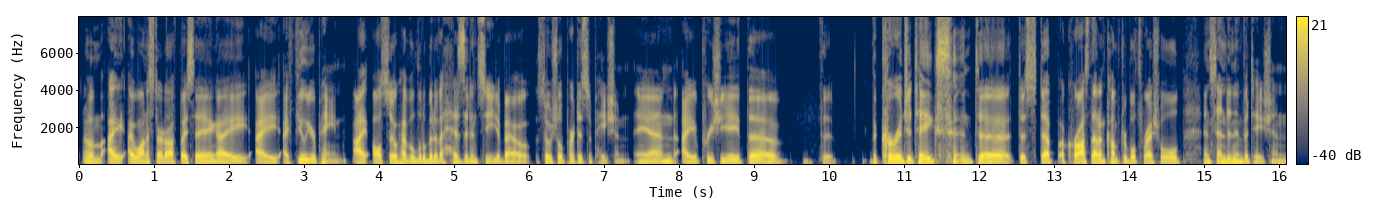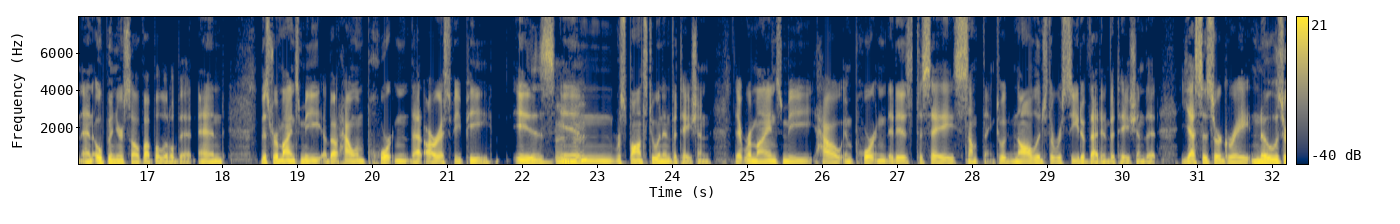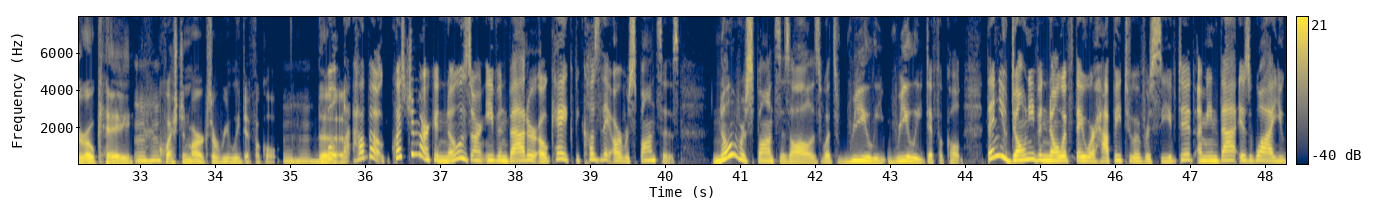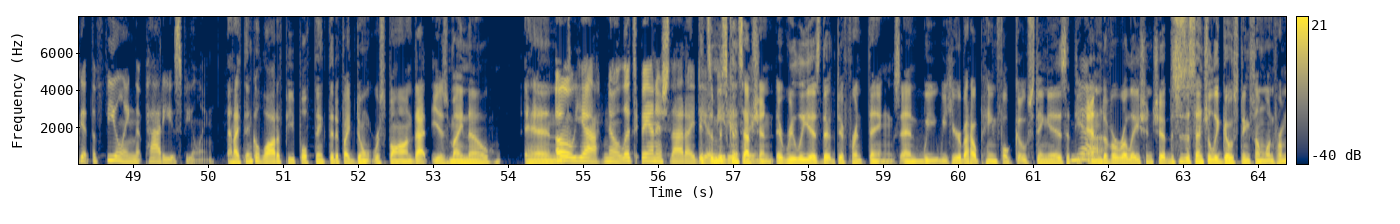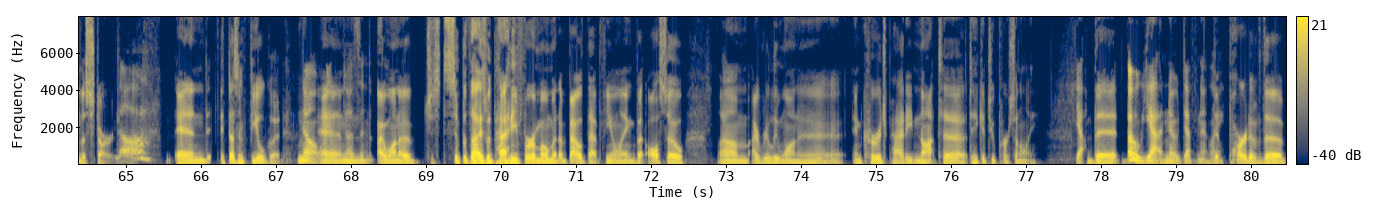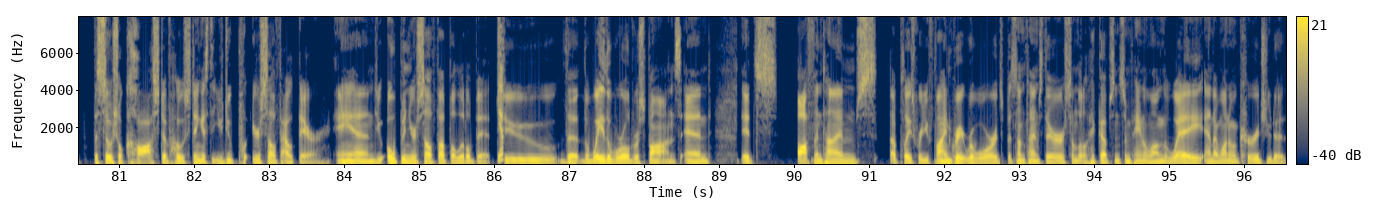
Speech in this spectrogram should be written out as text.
Um, I, I want to start off by saying I, I, I feel your pain. I also have a little bit of a hesitancy about social participation, and I appreciate the the the courage it takes to to step across that uncomfortable threshold and send an invitation and open yourself up a little bit. And this reminds me about how important that RSVP is mm-hmm. in response to an invitation. It reminds me how important it is to say something, to acknowledge the receipt of that invitation that yeses are great, nos are okay, mm-hmm. question marks are really difficult. Mm-hmm. The, well, how about question mark and nos aren't even bad or okay because they are responses no response at all is what's really, really difficult. Then you don't even know if they were happy to have received it. I mean, that is why you get the feeling that Patty is feeling. And I think a lot of people think that if I don't respond, that is my no. And oh yeah, no, let's banish that idea. It's a misconception. It really is. They're different things, and we we hear about how painful ghosting is at the yeah. end of a relationship. This is essentially ghosting someone from the start, uh, and it doesn't feel good. No, and it doesn't. I want to just sympathize with Patty for a moment about that feeling, but also. Um, I really want to encourage Patty not to take it too personally. Yeah. That Oh yeah, no, definitely. That part of the the social cost of hosting is that you do put yourself out there and you open yourself up a little bit yep. to the the way the world responds and it's oftentimes a place where you find great rewards, but sometimes there are some little hiccups and some pain along the way. And I want to encourage you to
